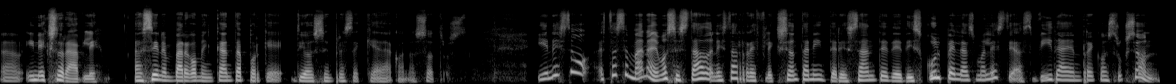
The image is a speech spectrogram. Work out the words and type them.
ah, inexorable. Sin embargo, me encanta porque Dios siempre se queda con nosotros. Y en esto, esta semana hemos estado en esta reflexión tan interesante de disculpe las molestias, vida en reconstrucción,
